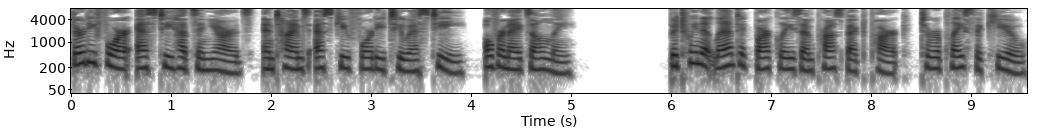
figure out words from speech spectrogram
34 St. Hudson Yards and times SQ42 ST overnights only. Between Atlantic Barclays and Prospect Park, to replace the Q,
